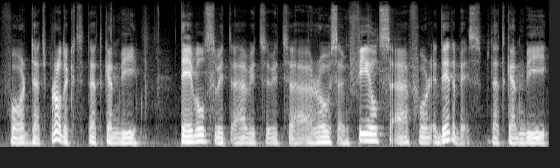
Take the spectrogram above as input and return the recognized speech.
for that product. That can be tables with, uh, with, with uh, rows and fields uh, for a database. That can be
